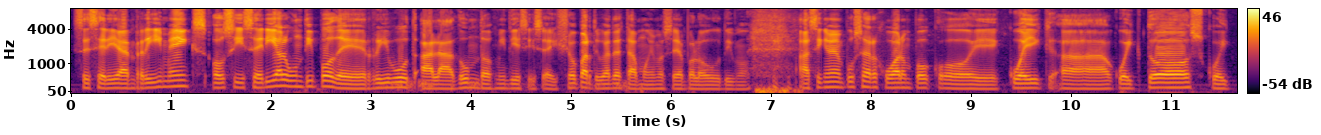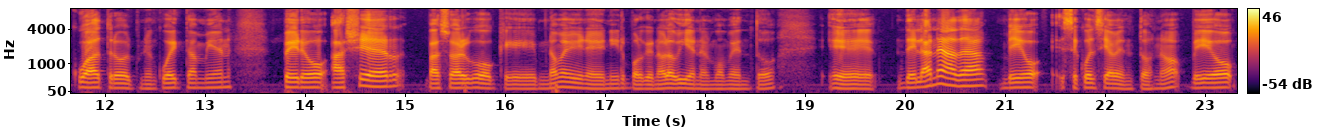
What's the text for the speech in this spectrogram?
si serían remakes o si sería algún tipo de reboot a la Doom 2016. Yo particularmente estaba muy emocionado por lo último. Así que me puse a jugar un poco eh, Quake, a Quake 2, Quake 4, el primer Quake también. Pero ayer pasó algo que no me viene a venir porque no lo vi en el momento. Eh, de la nada veo secuencia de eventos, ¿no? Veo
